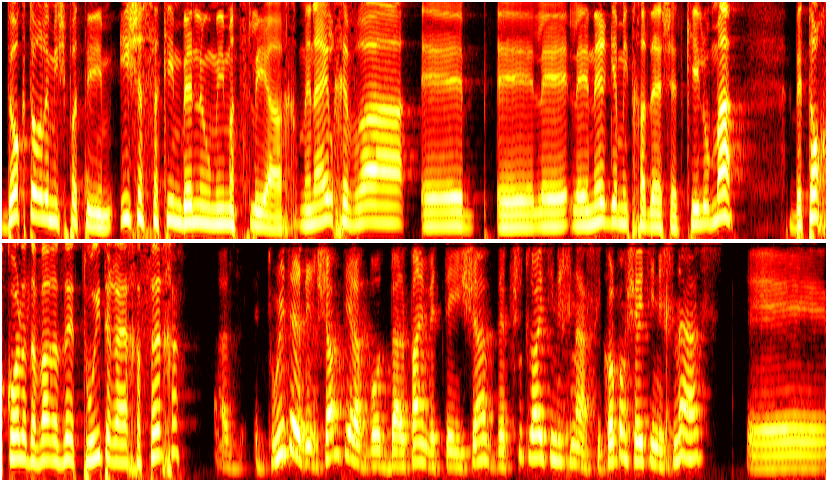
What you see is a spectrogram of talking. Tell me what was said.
דוקטור למשפטים, איש עסקים בינלאומי מצליח, מנהל חברה אה, אה, לאנרגיה מתחדשת, כאילו מה? בתוך כל הדבר הזה, טוויטר היה חסר לך? אז טוויטר נרשמתי אליו עוד ב-2009 ופשוט לא הייתי נכנס, כי כל פעם שהייתי נכנס, אה,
